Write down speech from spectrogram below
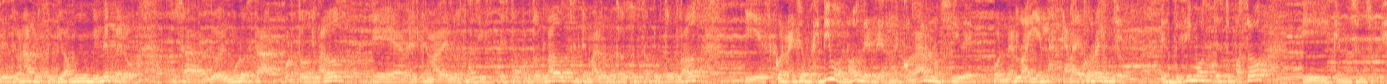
desde una perspectiva muy humilde, pero, o sea, lo del muro está por todos lados, eh, el tema de los nazis está por todos lados, el tema del holocausto está por todos lados, y es con ese objetivo, ¿no? De, de recordarnos y de ponerlo ahí en la cara de todos, Correcto. de esto hicimos, esto pasó, y que no se nos olvide.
